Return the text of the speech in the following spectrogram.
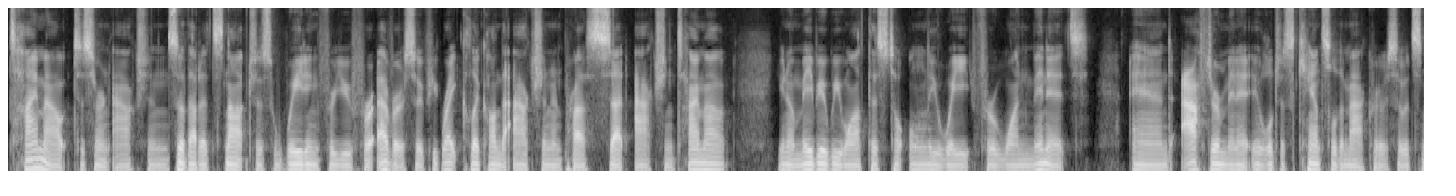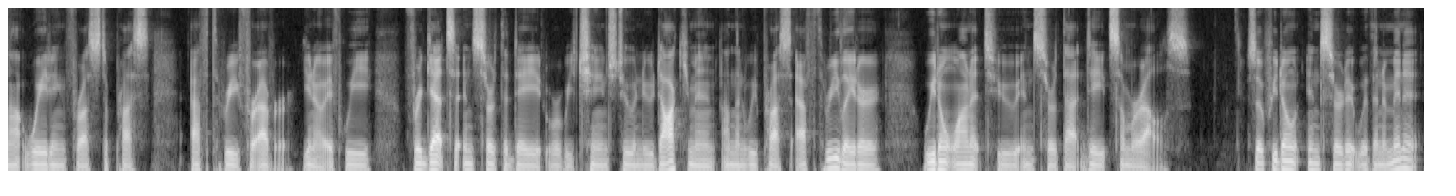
timeout to certain actions so that it's not just waiting for you forever. So if you right click on the action and press set action timeout, you know, maybe we want this to only wait for one minute and after a minute it will just cancel the macro so it's not waiting for us to press F3 forever. You know, if we forget to insert the date or we change to a new document and then we press F3 later, we don't want it to insert that date somewhere else. So if we don't insert it within a minute,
